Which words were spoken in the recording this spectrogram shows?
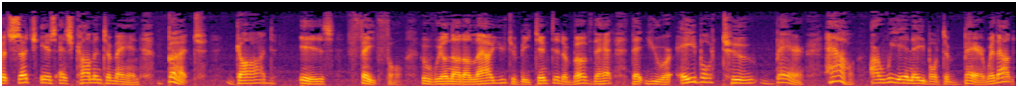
but such is as common to man. But God is faithful, who will not allow you to be tempted above that that you are able to bear. How are we enabled to bear? Without,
